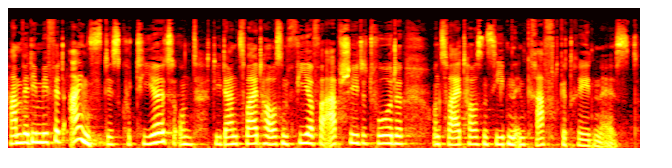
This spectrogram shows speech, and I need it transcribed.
haben wir die MIFID I diskutiert und die dann 2004 verabschiedet wurde und 2007 in Kraft getreten ist.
